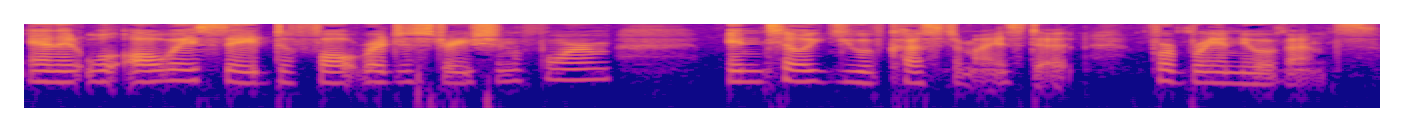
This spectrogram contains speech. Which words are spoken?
And it will always say default registration form until you have customized it for brand new events.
